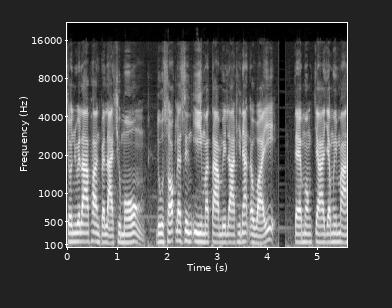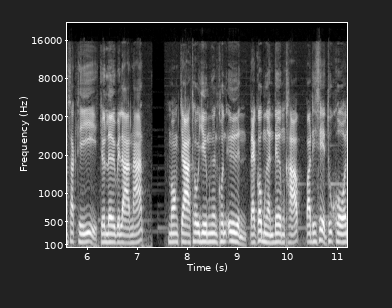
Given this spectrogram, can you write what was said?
จนเวลาผ่านไปหลายชั่วโมง ดูซอกและซึงอีมาตามเวลาที่นัดเอาไว้ แต่มองจายังไม่มาสักที จนเลยเวลานัด มองจาโทรยืมเงินคนอื่น แต่ก็เหมือนเดิมครับ ปฏิเสธทุกคน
